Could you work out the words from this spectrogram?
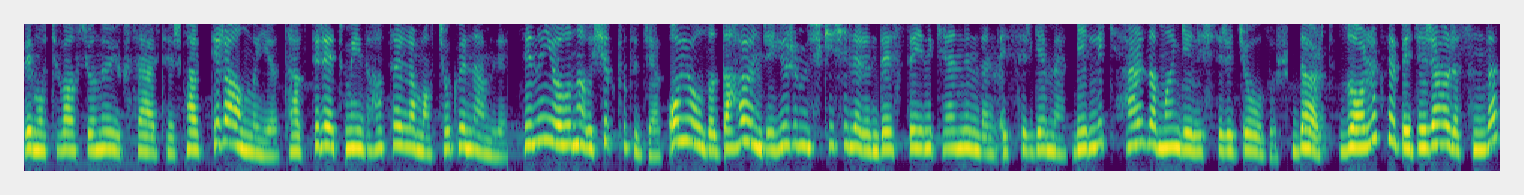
ve motivasyonu yükseltir. Takdir almayı, takdir etmeyi de hatırlamak çok önemli. Senin yoluna ışık tutacak. O yolda daha önce yürümüş kişilerin desteğini kendinden esirgeme. Birlik her zaman geliştirici olur. 4. Zorluk ve beceri arasında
